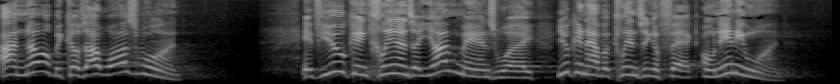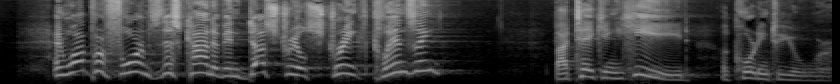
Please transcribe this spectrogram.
I know because I was one. If you can cleanse a young man's way, you can have a cleansing effect on anyone. And what performs this kind of industrial strength cleansing? By taking heed according to your word.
